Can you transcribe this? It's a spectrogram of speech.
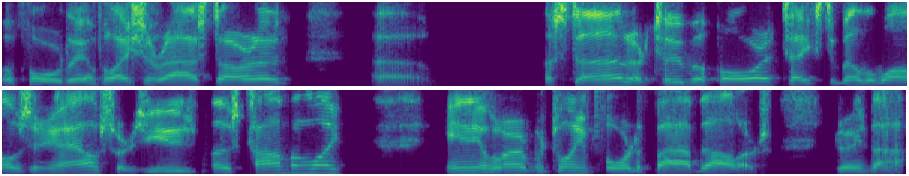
before the inflation rise started, uh, a stud or two before it takes to build the walls in your house or is used most commonly anywhere between four to five dollars. During the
